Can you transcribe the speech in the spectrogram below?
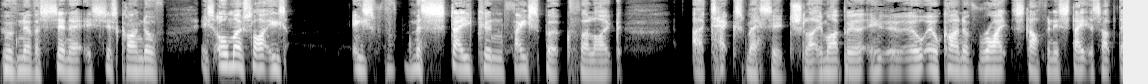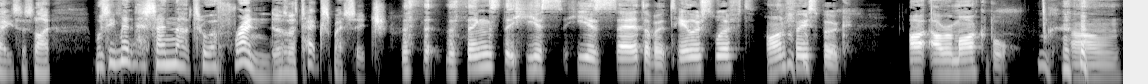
who have never seen it, it's just kind of, it's almost like he's he's mistaken Facebook for like a text message. Like he might be, he'll, he'll kind of write stuff in his status updates. It's like, Was he meant to send that to a friend as a text message? The th- the things that he has he has said about Taylor Swift on Facebook are, are remarkable. Um,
